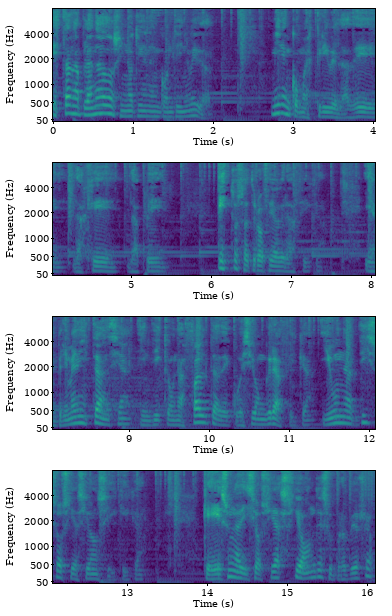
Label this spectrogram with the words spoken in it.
Están aplanados y no tienen continuidad. Miren cómo escribe la D, la G, la P. Esto es atrofia gráfica y en primera instancia indica una falta de cohesión gráfica y una disociación psíquica, que es una disociación de su propio yo.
